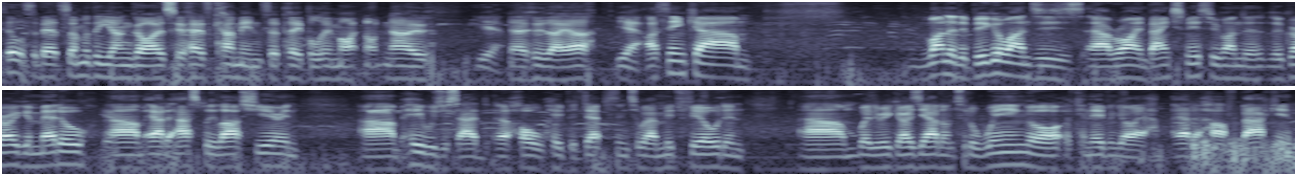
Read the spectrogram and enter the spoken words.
Tell us about some of the young guys who have come in for people who might not know, Yeah. know who they are. Yeah, I think um, one of the bigger ones is uh, Ryan Banksmith, who won the, the Grogan medal um, out at Aspley last year, and um, he will just add a whole heap of depth into our midfield. And um, whether he goes out onto the wing or can even go out at half back, and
